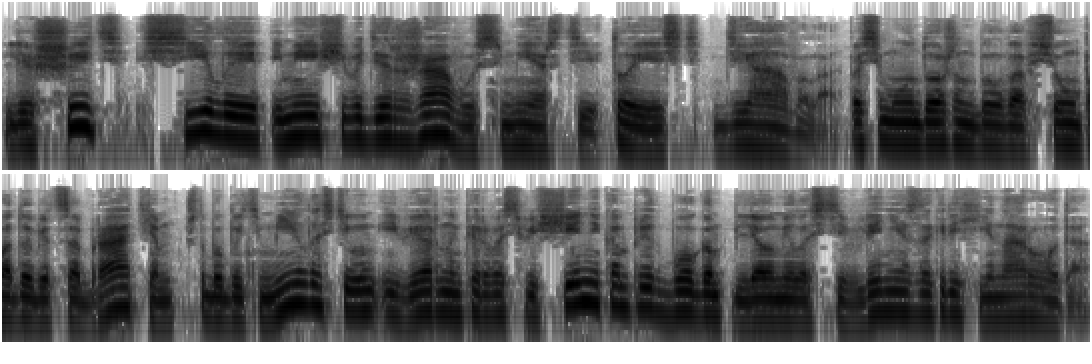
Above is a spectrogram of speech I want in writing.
лишить силы имеющего державу смерти, то есть дьявола. Посему он должен был во всем уподобиться братьям, чтобы быть милостивым и верным первосвященником пред Богом для умилостивления за грехи народа.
